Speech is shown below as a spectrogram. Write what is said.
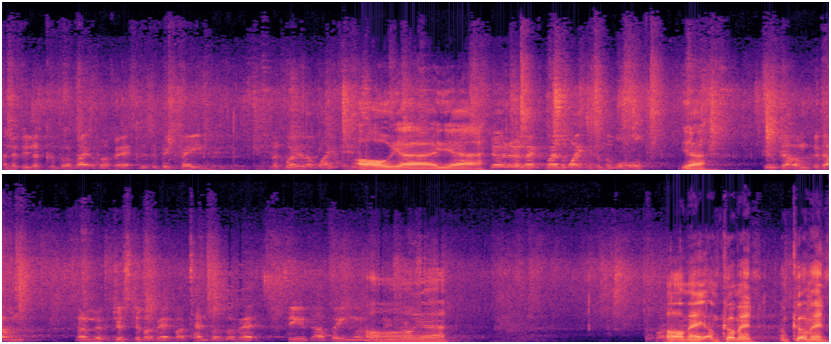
And if you look right above it, there's a big vein. Look where the white is. Oh, yeah, yeah, No, no, like where the white is on the wall. yeah. Go down, go down. And look just above it, about 10 foot above it. See that vein all the Oh, yeah. Oh, mate, I'm coming. I'm coming.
